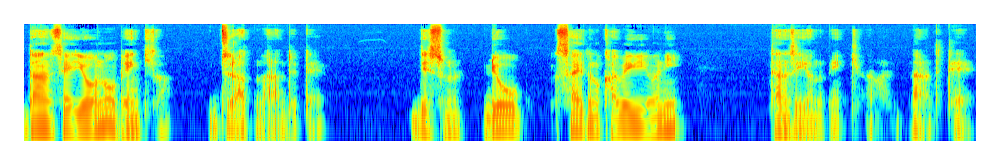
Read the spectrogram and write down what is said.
男性用の便器がずらっと並んでて、で、その、両サイドの壁際に男性用の便器が並んでて、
